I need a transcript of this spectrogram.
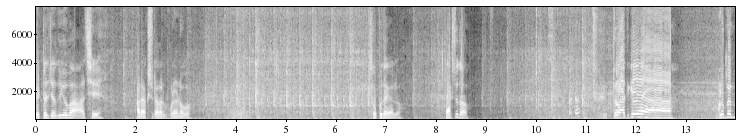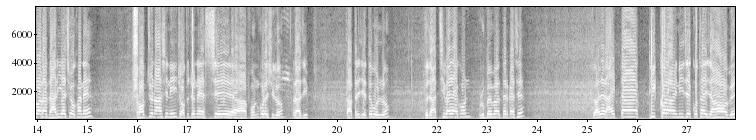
পেট্রোল যদিও বা আছে আর একশো টাকার ভরে নেব। সব কোথায় গেল? একশো দাও। তো আজকে গ্রুপ মেম্বাররা দাঁড়িয়ে আছে ওখানে। সবজন আসেনি যতজন এসছে ফোন করেছিল রাজীব। তাড়াতাড়ি যেতে বলল। তো যাচ্ছি ভাই এখন গ্রুপ মেম্বারদের কাছে। তো আজ রাইডটা ঠিক করা হয়নি যে কোথায় যাওয়া হবে।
